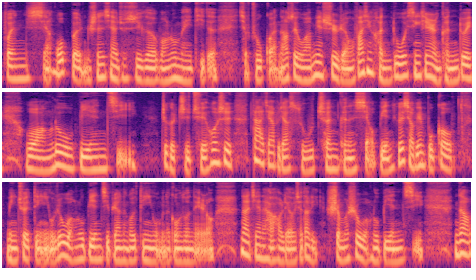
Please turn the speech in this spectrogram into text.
分享。我本身现在就是一个网络媒体的小主管，然后所以我要面试人。我发现很多新鲜人可能对网络编辑这个职缺，或是大家比较俗称可能小编，可是小编不够明确定义。我觉得网络编辑比较能够定义我们的工作内容。那今天来好好聊一下，到底什么是网络编辑？你知道？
